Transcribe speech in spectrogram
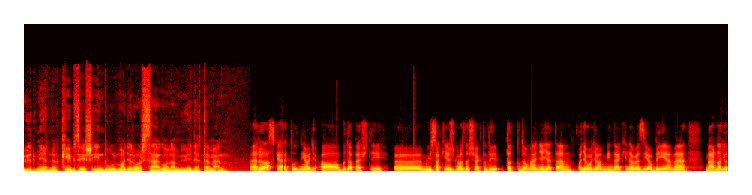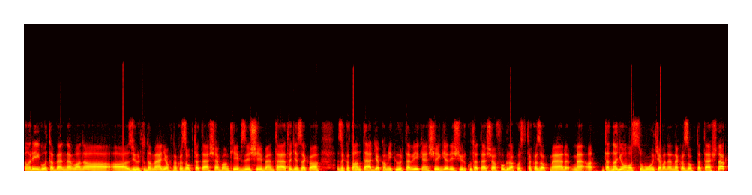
űrmérnök képzés indul Magyarországon a Műegyetemen. Erről azt kell tudni, hogy a Budapesti Műszaki és Gazdaságtudomány Egyetem, vagy ahogyan mindenki nevezi a BME, már nagyon régóta benne van a, az űrtudományoknak az oktatásában, képzésében. Tehát, hogy ezek a, ezek a tantárgyak, amik űrtevékenységgel és űrkutatással foglalkoztak, azok már, már tehát nagyon hosszú múltja van ennek az oktatásnak,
